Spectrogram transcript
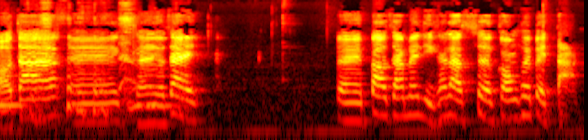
好，大家呃可能有在呃报章媒体看到社工会被打，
